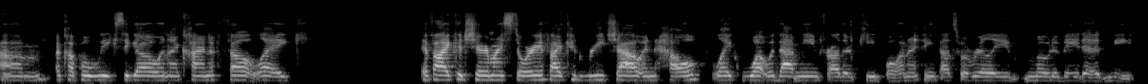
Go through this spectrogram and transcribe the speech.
um, a couple weeks ago, and I kind of felt like if I could share my story, if I could reach out and help, like what would that mean for other people? And I think that's what really motivated me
